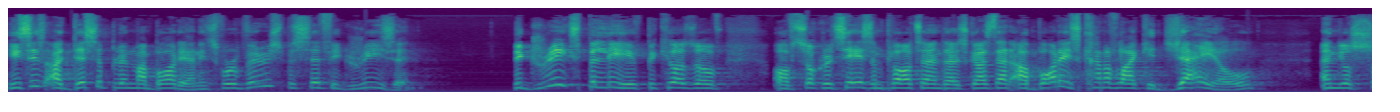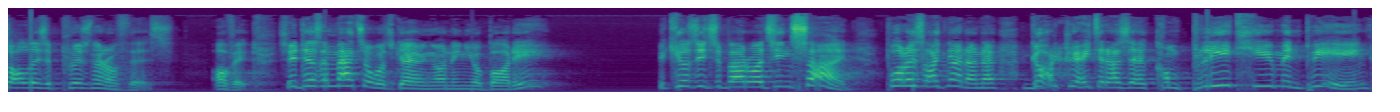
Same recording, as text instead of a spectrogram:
He says, I discipline my body, and it's for a very specific reason. The Greeks believed because of, of Socrates and Plato and those guys that our body is kind of like a jail and your soul is a prisoner of this, of it. So it doesn't matter what's going on in your body because it's about what's inside. Paul is like, no, no, no. God created us a complete human being.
